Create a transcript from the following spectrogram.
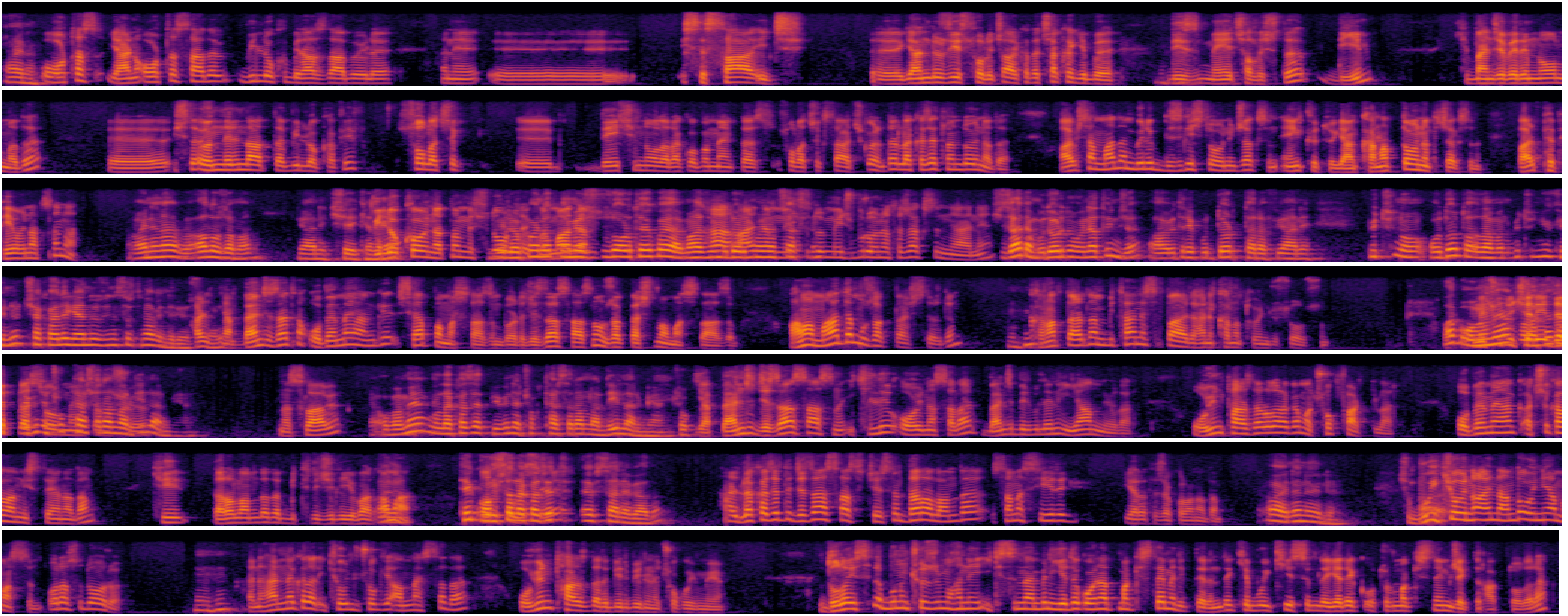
Aynen. Orta yani orta sahada Willock'u biraz daha böyle hani e, işte sağ iç e, Gendüzi'yi sol iç arkada Çaka gibi dizmeye çalıştı diyeyim. Ki bence verimli olmadı. E, işte önlerinde hatta Willock hafif. Sol açık e, değişimli olarak Aubameyang'da sol açık sağ açık oynadı. Lacazette önde oynadı. Abi sen madem böyle bir dizilişte oynayacaksın en kötü yani kanatta oynatacaksın. Bari Pepe'yi oynatsana. Aynen abi al o zaman. Yani şey kenara. Vlog'u oynatma Mesut'u ortaya koy. oynatma Madem... Mesut'u ortaya koyar. Madem ha, bu dördünü oynatacaksın. Mesut'u mecbur oynatacaksın yani. Zaten bu dördünü oynatınca abi direkt bu dört taraf yani bütün o, o dört adamın bütün yükünü Çakay'la Gendouzi'nin sırtına bindiriyorsun. Hayır, yani bence zaten Aubameyang'ı şey yapmaması lazım bu arada. Ceza sahasına uzaklaştırmaması lazım. Ama madem uzaklaştırdın Hı-hı. kanatlardan bir tanesi bari hani kanat oyuncusu olsun. Abi Aubameyang içeriye deplase çok ters adamlar değiller mi ya? Nasıl abi? Ya Aubameyang'la Lacazette birbirine çok ters adamlar değiller mi yani? Çok... Ya bence ceza sahasında ikili oynasalar bence birbirlerini iyi anlıyorlar. Oyun tarzları olarak ama çok farklılar. Aubameyang açık alan isteyen adam ki dar alanda da bitiriciliği var Aynen. ama tek vuruşta Lacazette mesele, efsane bir adam. Hayır Lacazette ceza sahası içerisinde dar alanda sana sihiri yaratacak olan adam. Aynen öyle. Şimdi bu iki oyunu aynı anda oynayamazsın. Orası doğru. Hı hı. Hani her ne kadar iki oyuncu çok iyi anlaşsa da oyun tarzları birbirine çok uymuyor. Dolayısıyla bunun çözümü hani ikisinden birini yedek oynatmak istemediklerinde ki bu iki isim de yedek oturmak istemeyecektir haklı olarak.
